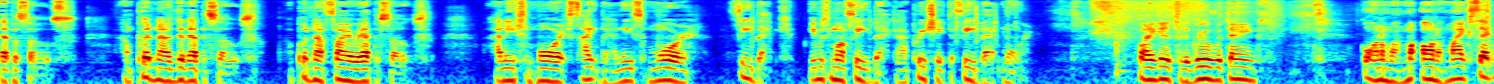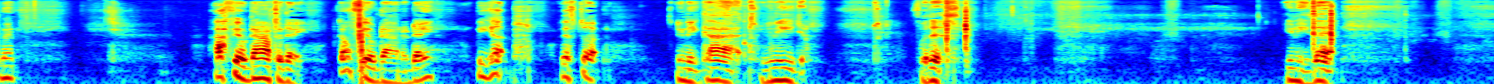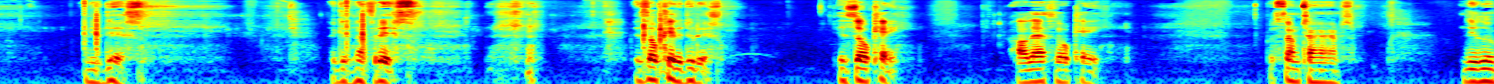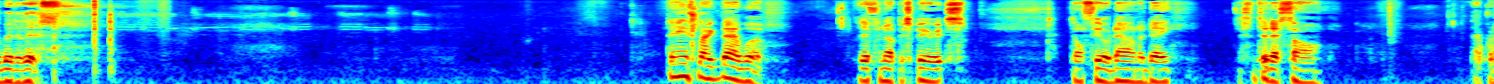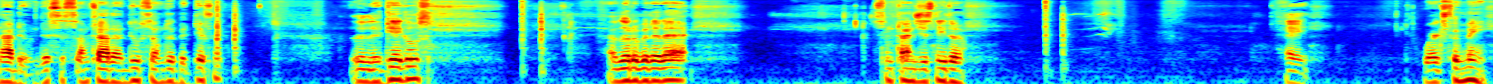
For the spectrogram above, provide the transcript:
episodes. I'm putting out good episodes. I'm putting out fiery episodes. I need some more excitement. I need some more feedback. Give me some more feedback. I appreciate the feedback more. Before I get into the groove of things, going on my on a mic segment. I feel down today. Don't feel down today. Be up. Lift up. You need God. You need you for this. You need that. You need this. I get enough of this. it's okay to do this. It's okay. All that's okay. But sometimes need a little bit of this. Things like that will lifting up your spirits. Don't feel down today. Listen to that song. That's what I do. This is I'm trying to do something a little bit different. Little giggles. A little bit of that. Sometimes you just need a hey, works for me.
